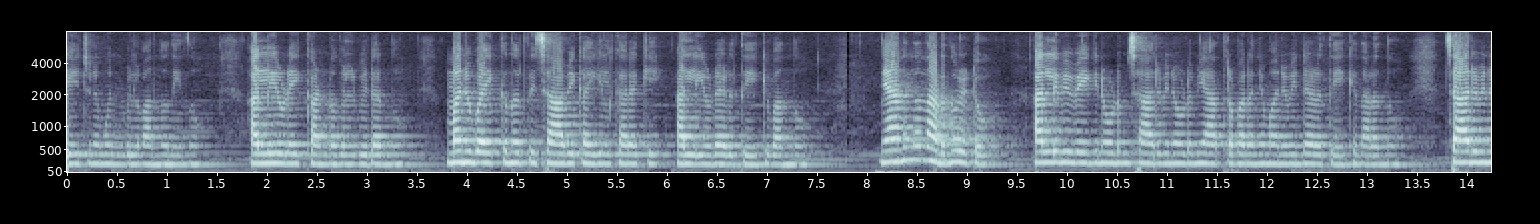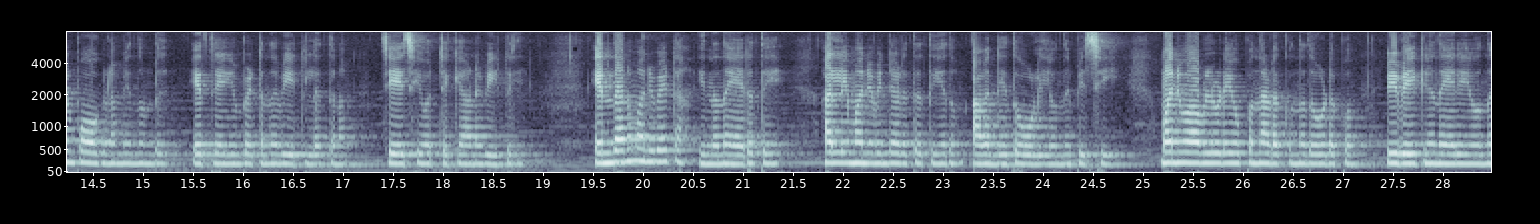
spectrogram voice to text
ഗേറ്റിന് മുൻപിൽ വന്നു നിന്നു. അല്ലിയുടെ കണ്ണുകൾ വിടർന്നു. മനു ബൈക്ക് നിർത്തി ചാവി കയ്യിൽ കരക്കി അല്ലിയുടെ അടുത്തേക്ക് വന്നു. ഞാനിന്ന് നടന്നു കേട്ടോ. അല്ലി വിവേകിനോടും ചാരുവിനോടും യാത്ര പറഞ്ഞ് മനുവിന്റെ അടുത്തേക്ക് നടന്നു. ചാരുവിന് പോകണം എന്നുണ്ട്. എത്രയും പെട്ടെന്ന് വീട്ടിലെത്തണം. ചേച്ചി ഒറ്റയ്ക്കാണ് വീട്ടിൽ. എന്താണ് മനുവേട്ട? ഇന്ന് നേരത്തെ. അല്ലി മനുവിന്റെ അടുത്തെത്തിയതും അവന്റെ തോളിലൊന്ന് പിച്ചി. മനു അവളുടെ ഒപ്പം നടക്കുന്നതോടൊപ്പം വിവേകിന് നേരെ ഒന്ന്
